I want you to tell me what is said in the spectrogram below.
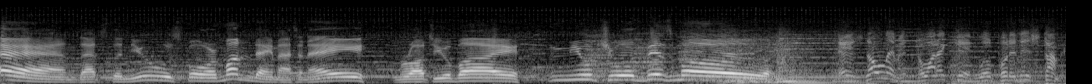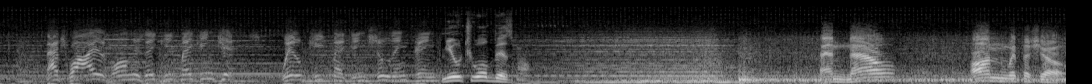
and that's the news for Monday Matinee, brought to you by Mutual Bismol. There's no limit to what a kid will put in his stomach. That's why, as long as they keep making kids, we'll keep making soothing pink. Mutual Bismol. And now, on with the show.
